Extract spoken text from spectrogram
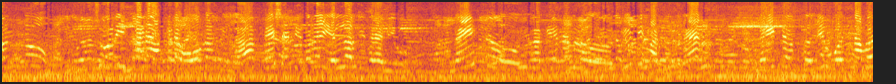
ಒಂದು ಚೂರು ಈ ಕಡೆ ಆ ಕಡೆ ಹೋಗಂಗಿಲ್ಲ ಪೇಷಂಟ್ ಇದ್ದಾರೆ ಎಲ್ಲೋಗಿದ್ರೆ ನೀವು ನೈಟ್ ಇವಾಗ ಏನಾದ್ರು ಡ್ಯೂಟಿ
